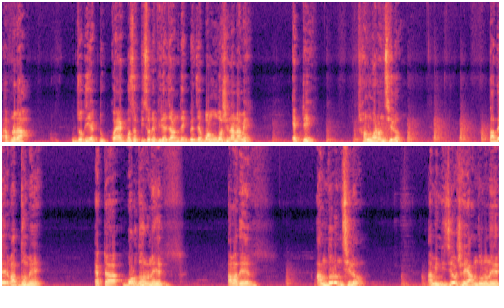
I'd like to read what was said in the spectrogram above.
আপনারা যদি একটু কয়েক বছর পিছনে ফিরে যান, দেখবেন যে বঙ্গসেনা নামে একটি সংগঠন ছিল। তাদের মাধ্যমে একটা বড় ধরনের আমাদের আন্দোলন ছিল। আমি নিজেও সেই আন্দোলনের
